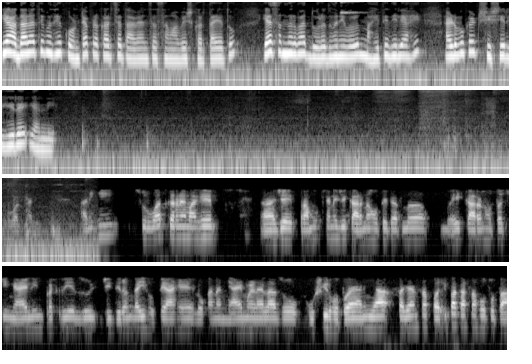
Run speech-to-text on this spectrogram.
या अदालतीमध्ये कोणत्या प्रकारच्या दाव्यांचा समावेश करता येतो? या संदर्भात दूरध्वनीवरून माहिती दिली आहे अॅडव्होकेट शिशिर हिरे यांनी. आणि ही सुरुवात करण्यामागे जे प्रामुख्याने जे कारण होते त्यातलं एक कारण होतं की न्यायालयीन प्रक्रियेत जो जी दिरंगाई होते आहे लोकांना न्याय मिळण्याला जो उशीर होतोय आणि या सगळ्यांचा परिपाक असा होत होता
